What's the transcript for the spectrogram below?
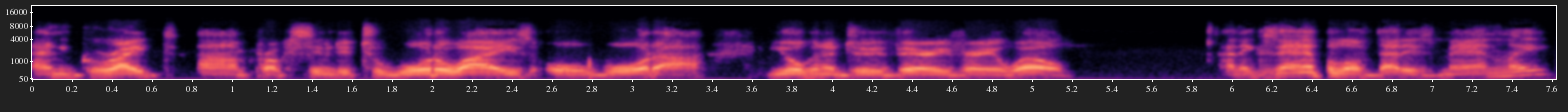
and great um, proximity to waterways or water, you're going to do very, very well. An example of that is Manly.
